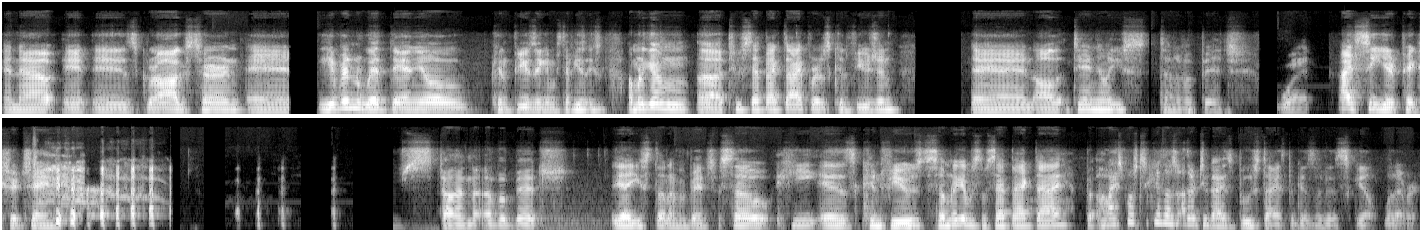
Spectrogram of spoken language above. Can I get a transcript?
And now it is Grog's turn, and even with Daniel confusing him stuff, he's, he's- I'm gonna give him uh, two setback die for his confusion and all. Daniel, you son of a bitch! What? I see your picture change. Stun of a bitch. Yeah, you son of a bitch. So he is confused. So I'm gonna give him some setback die. But oh, I'm supposed to give those other two guys boost dice because of his skill. Whatever.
